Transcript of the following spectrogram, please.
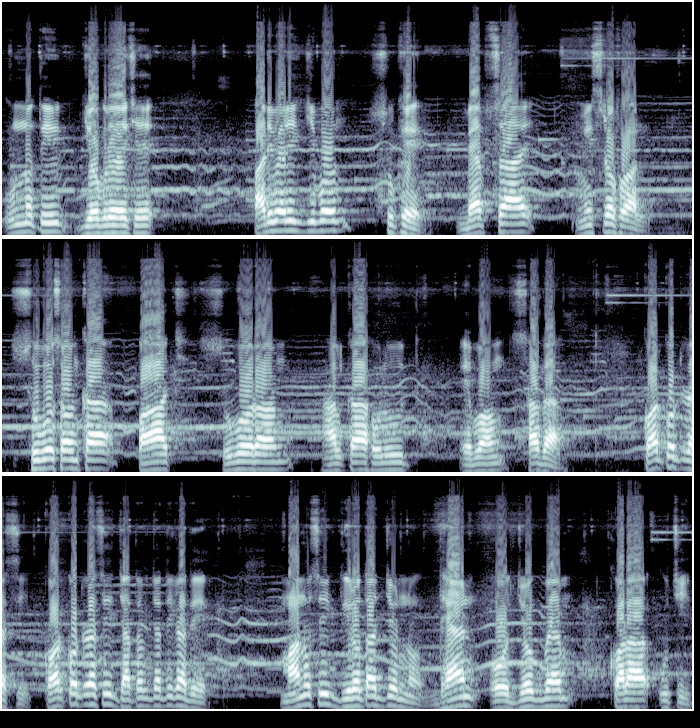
উন্নতির যোগ রয়েছে। পারিবারিক জীবন সুখের। ব্যবসায় মিশ্র ফল। শুভ সংখ্যা পাঁচ, শুভ রং, হালকা হলুদ এবং সাদা। কর্কট রাশি। কর্কট রাশির জাতক জাতিকাদের মানসিক দৃঢ়তার জন্য ধ্যান ও যোগব্যায়াম করা উচিত।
